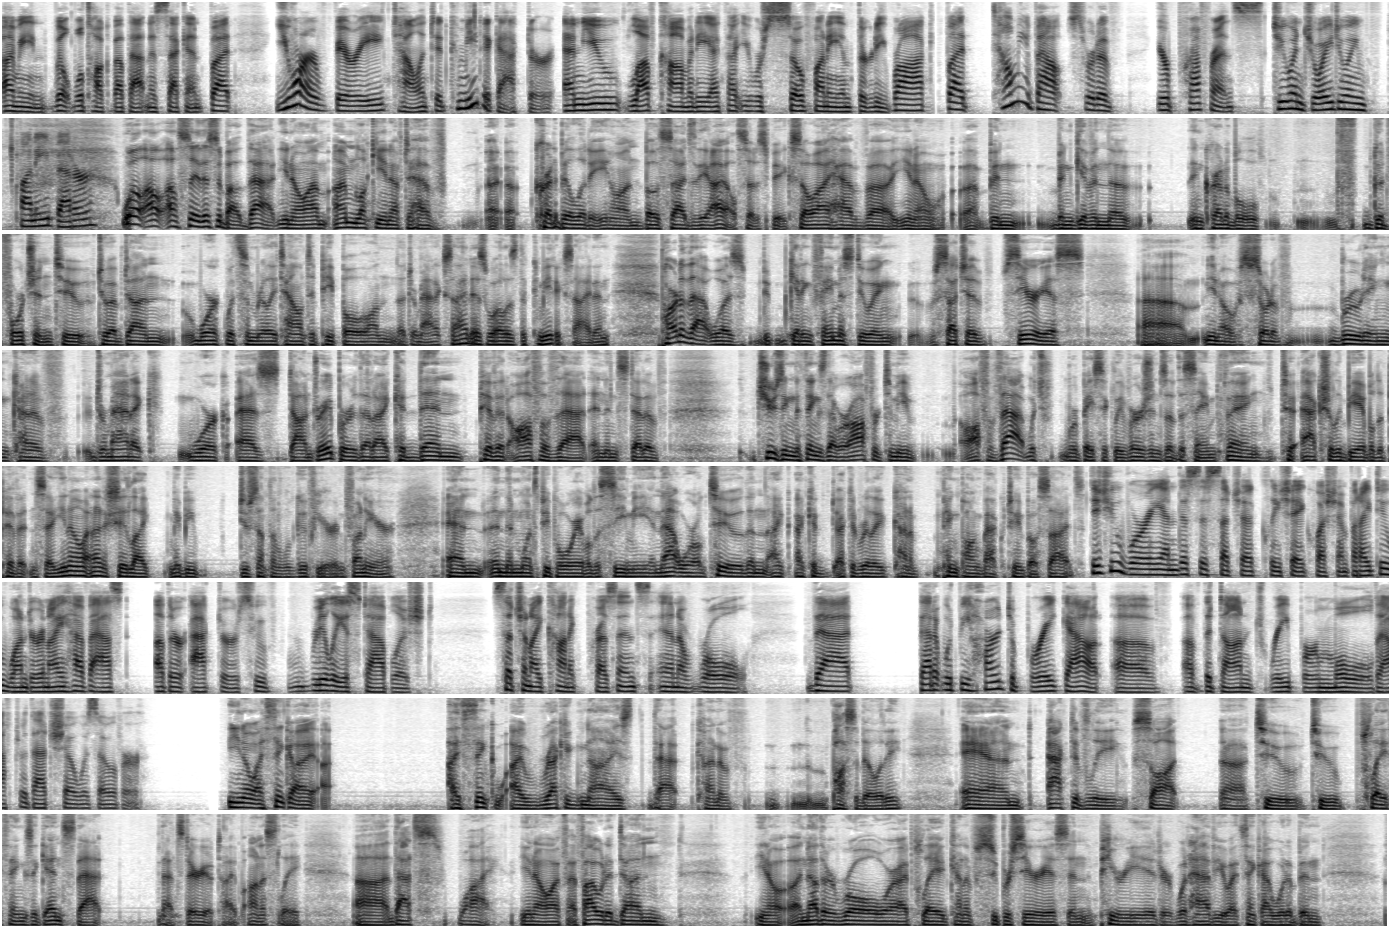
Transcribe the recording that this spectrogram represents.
I mean, we'll we'll talk about that in a second. But you are a very talented comedic actor and you love comedy. I thought you were so funny in 30 Rock. But tell me about sort of your preference. Do you enjoy doing funny better? Well, I'll, I'll say this about that. You know, I'm I'm lucky enough to have uh, uh, credibility on both sides of the aisle, so to speak. So I have, uh, you know, uh, been been given the incredible f- good fortune to to have done work with some really talented people on the dramatic side as well as the comedic side. And part of that was b- getting famous doing such a serious um, you know sort of brooding kind of dramatic work as Don Draper that I could then pivot off of that and instead of choosing the things that were offered to me off of that, which were basically versions of the same thing, to actually be able to pivot and say, you know, I'd actually like maybe do something a little goofier and funnier, and and then once people were able to see me in that world too, then I, I could I could really kind of ping pong back between both sides. Did you worry? And this is such a cliche question, but I do wonder, and I have asked other actors who've really established such an iconic presence in a role that that it would be hard to break out of of the Don Draper mold after that show was over. You know, I think I, I think I recognized that kind of possibility, and actively sought uh, to to play things against that that stereotype. Honestly, uh, that's why. You know, if if I would have done, you know, another role where I played kind of super serious and period or what have you, I think I would have been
